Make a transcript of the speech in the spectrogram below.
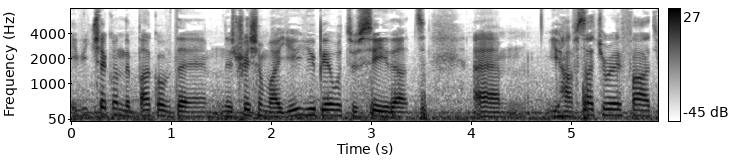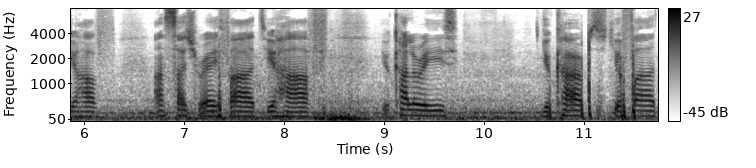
if you check on the back of the nutrition value, you'll be able to see that um, you have saturated fat, you have unsaturated fat, you have your calories, your carbs, your fat,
